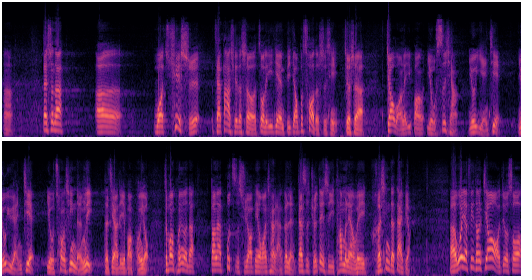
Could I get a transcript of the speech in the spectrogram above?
啊，但是呢，呃，我确实在大学的时候做了一件比较不错的事情，就是。交往了一帮有思想、有眼界、有远见、有创新能力的这样的一帮朋友。这帮朋友呢，当然不止徐小平、王强两个人，但是绝对是以他们两为核心的代表。呃，我也非常骄傲，就是说，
